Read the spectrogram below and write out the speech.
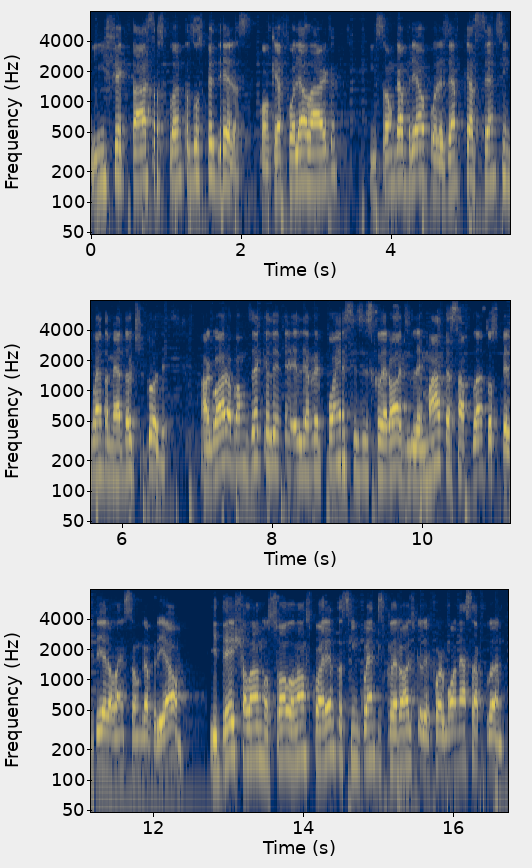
e infectar essas plantas hospedeiras, qualquer folha larga, em São Gabriel, por exemplo, que é a 150 metros de altitude. Agora, vamos dizer que ele, ele repõe esses escleróides, ele mata essa planta hospedeira lá em São Gabriel e deixa lá no solo lá uns 40, 50 escleróides que ele formou nessa planta.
